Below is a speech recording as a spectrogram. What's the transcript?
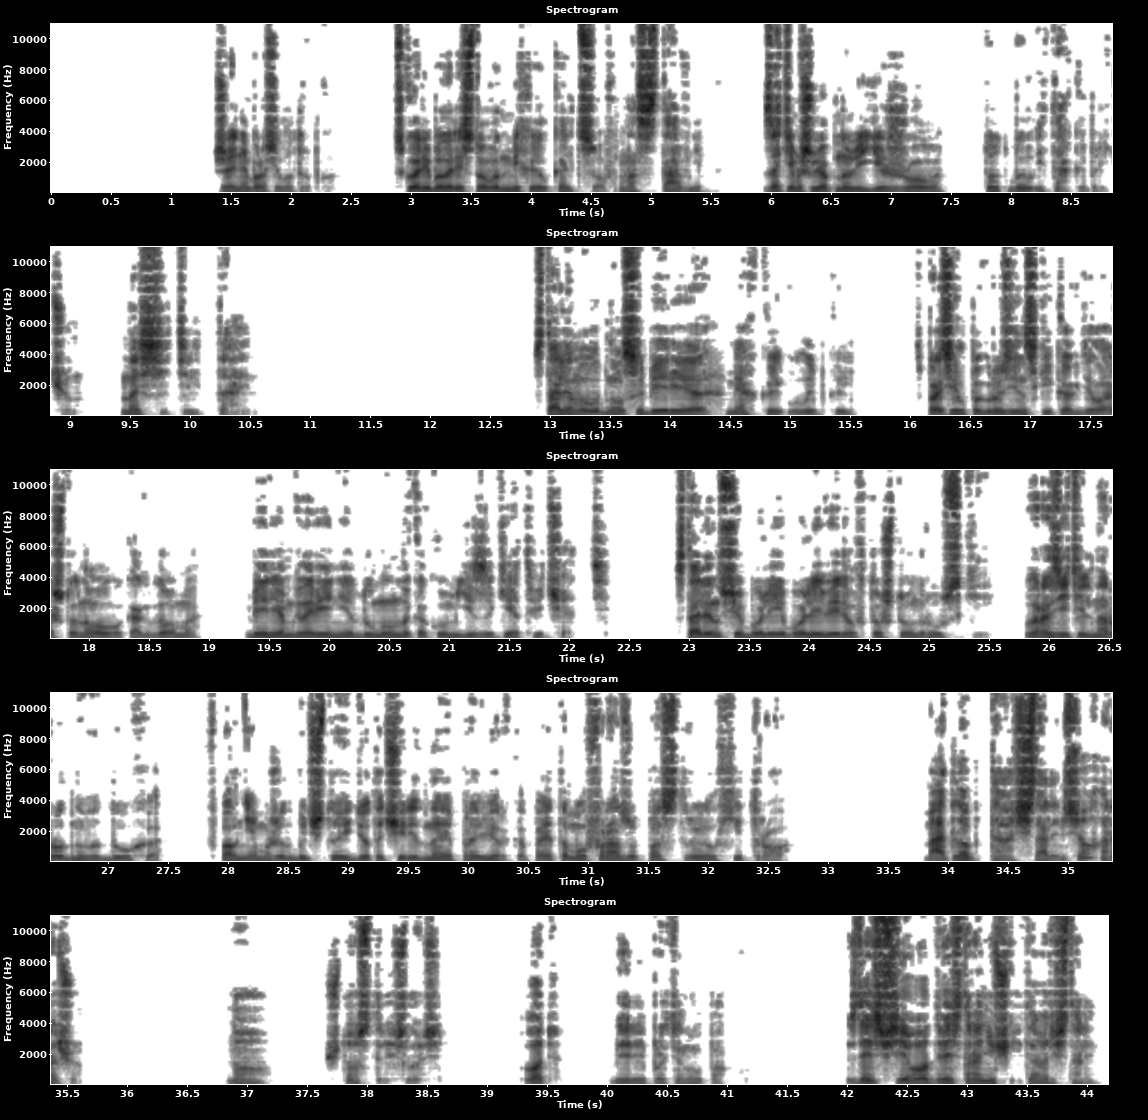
Женя бросила трубку. Вскоре был арестован Михаил Кольцов, наставник. Затем шлепнули Ежова. Тот был и так обречен. Носитель тайн. Сталин улыбнулся Берия мягкой улыбкой. Спросил по-грузински, как дела, что нового, как дома. Берия мгновение думал, на каком языке отвечать. Сталин все более и более верил в то, что он русский, выразитель народного духа. Вполне может быть, что идет очередная проверка, поэтому фразу построил хитро. — Матлоб, товарищ Сталин, все хорошо. — Но что стряслось? — Вот, — Берия протянул папку. — Здесь всего две странички, товарищ Сталин.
